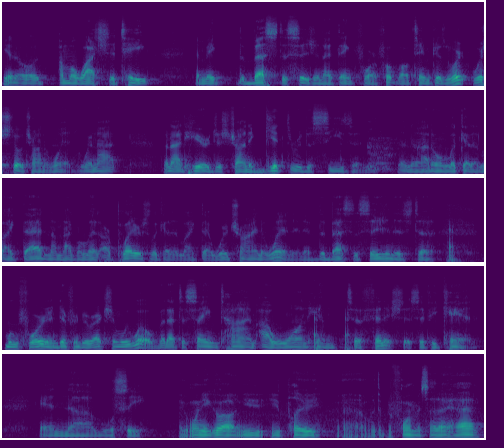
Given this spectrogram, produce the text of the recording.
you know, I'm gonna watch the tape and make the best decision I think for a football team because we're we're still trying to win. We're not we're not here just trying to get through the season. And I don't look at it like that, and I'm not gonna let our players look at it like that. We're trying to win, and if the best decision is to move forward in a different direction, we will. But at the same time, I want him to finish this if he can, and um, we'll see. When you go out and you, you play uh, with the performance that I had,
